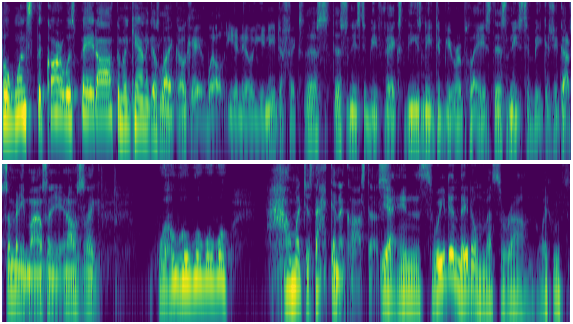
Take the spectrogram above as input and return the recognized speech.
but once the car was paid off, the mechanic is like, okay, well, you know, you need to fix this. This needs to be fixed. These need to be replaced. This needs to be because you got so many miles on you. And I was like, whoa, whoa, whoa, whoa, whoa. How much is that going to cost us? yeah, in Sweden they don't mess around. Like we've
